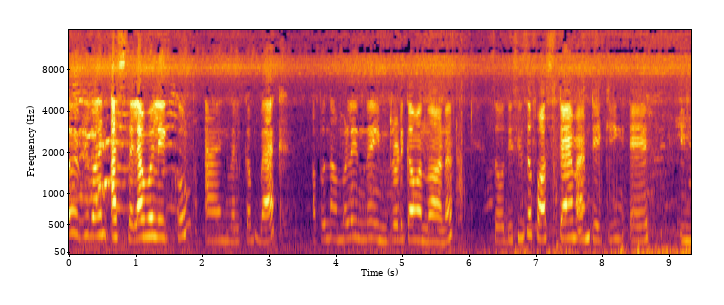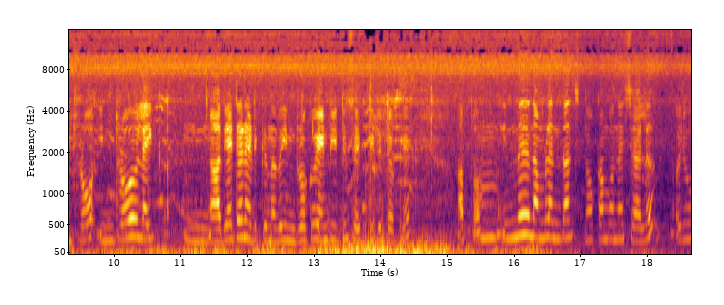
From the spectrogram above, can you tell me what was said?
എവ്രി വൺ അസ്സലാമലൈക്കും ആൻഡ് വെൽക്കം ബാക്ക് അപ്പോൾ നമ്മൾ ഇന്ന് ഇൻട്രോ എടുക്കാൻ വന്നതാണ്. So this is the first time I'm taking a intro intro like ആദ്യമായിട്ടാണ് എടുക്കുന്നത്. ഇൻട്രോക്ക് വേണ്ടിയിട്ട് സെറ്റ് ചെയ്തിട്ടൊക്കെ. അപ്പം ഇന്ന് നമ്മൾ എന്താ നോക്കാൻ പോകുന്നത് വെച്ചാൽ ഒരു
